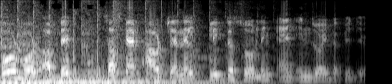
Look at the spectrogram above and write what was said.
For more updates, subscribe our channel, click the show link and enjoy the video.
